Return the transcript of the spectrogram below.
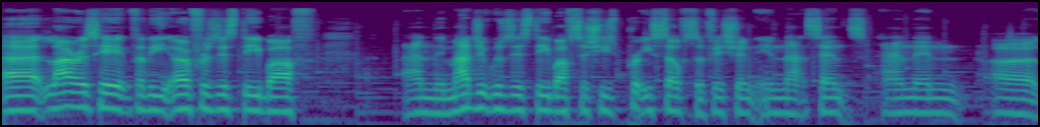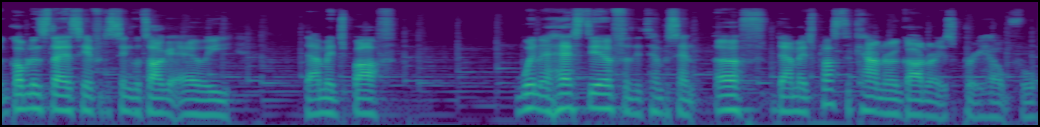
uh, Lyra's here for the Earth Resist debuff and the Magic Resist debuff, so she's pretty self-sufficient in that sense. And then uh, Goblin Slayer's here for the single target AoE damage buff. Winter Hestia for the 10% Earth damage, plus the counter and guard rate is pretty helpful.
